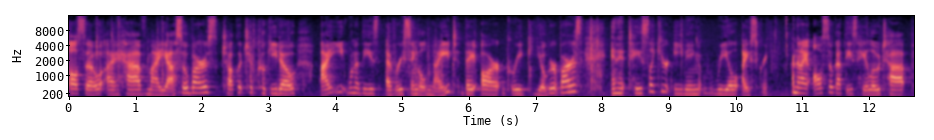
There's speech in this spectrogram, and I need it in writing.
also I have my Yasso bars, chocolate chip cookie dough. I eat one of these every single night. They are Greek yogurt bars and it tastes like you're eating real ice cream. And then I also got these Halo Top.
